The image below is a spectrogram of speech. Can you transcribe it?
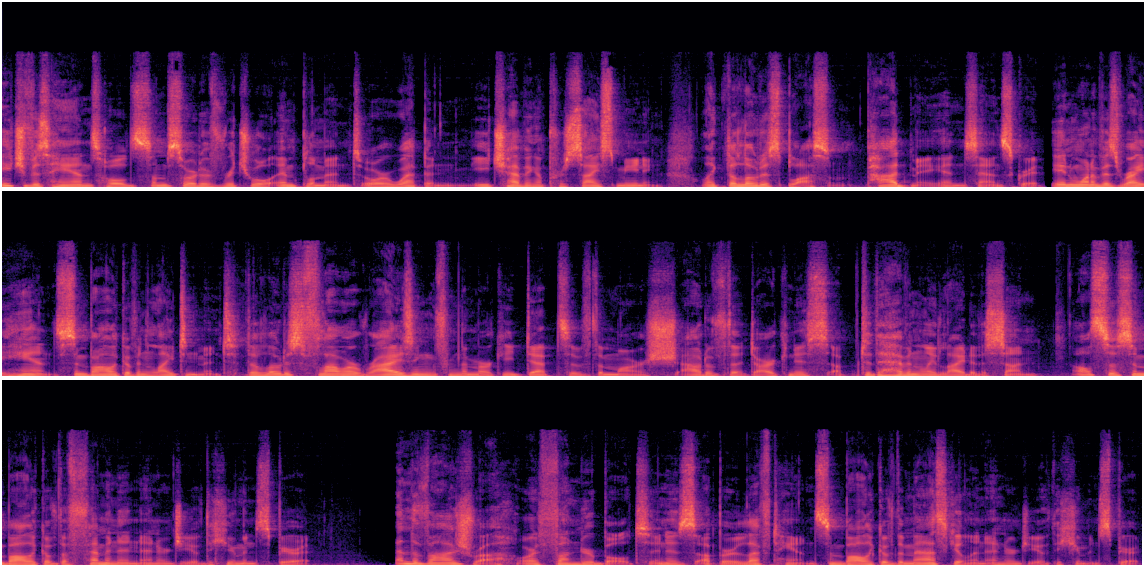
Each of his hands holds some sort of ritual implement or weapon, each having a precise meaning, like the lotus blossom, Padme in Sanskrit, in one of his right hands, symbolic of enlightenment, the lotus flower rising from the murky depths of the marsh, out of the darkness up to the heavenly light of the sun, also symbolic of the feminine energy of the human spirit and the Vajra, or thunderbolt, in his upper left hand, symbolic of the masculine energy of the human spirit.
